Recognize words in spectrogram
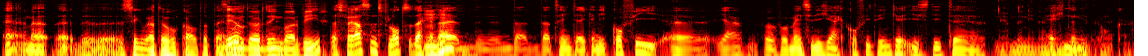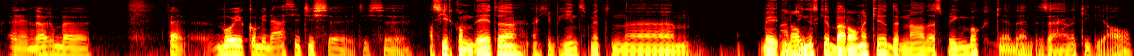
Hè, en, eh, eh, de- de- zeggen wij toch ook altijd, Dat een goed heel- doordrinkbaar bier. Dat is verrassend vlot dat je Mhm. dat, dat, dat drinkt. eigenlijk. En die koffie, eh, ja, voor, voor mensen die graag koffie drinken, is dit eh, er niet Echt een een- gedronken. een enorme, enfin, mooie combinatie tussen... tussen Als je hier komt eten, en je begint met een ehm met je Baron. dingetje, baronnetje, daarna dat springbokje, dat is eigenlijk ideaal.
